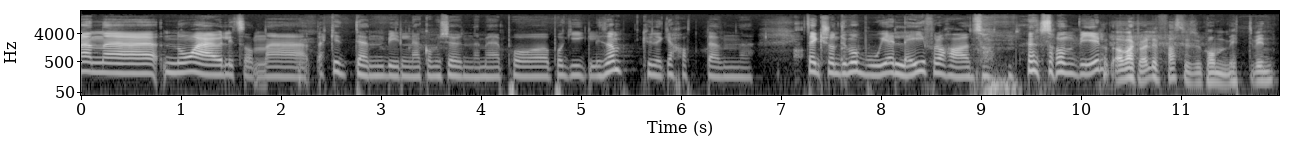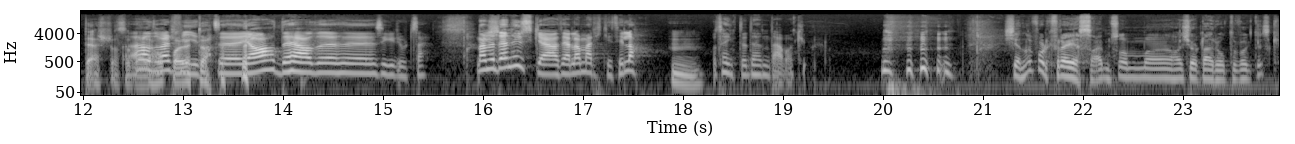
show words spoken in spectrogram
Men uh, nå er jeg jo litt sånn uh, Det er ikke den bilen jeg kommer kjørende med på, på gig, liksom. Kunne ikke hatt den eh. Tenker sånn, Du må bo i LA for å ha en sånn, en sånn bil. Det hadde vært veldig fest hvis du kom midtvinters og så bare hadde vært hoppa ut. fint. eh, ja, det hadde eh, sikkert gjort seg. Nei, men den husker jeg at jeg la merke til, da. Mm. Og tenkte den der var kul. Kjenner folk fra Jessheim som uh, har kjørt R8, faktisk.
